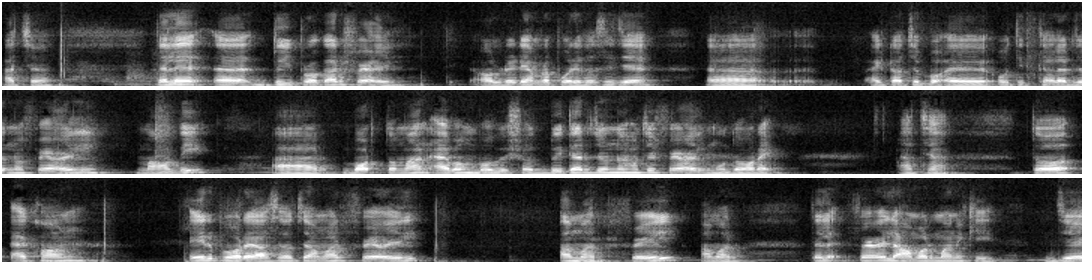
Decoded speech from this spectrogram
আচ্ছা তাহলে দুই প্রকার ফেল অলরেডি আমরা পড়ে ফেলছি যে একটা হচ্ছে অতীতকালের জন্য ফেল মাউদি আর বর্তমান এবং ভবিষ্যৎ। দুইটার জন্য হচ্ছে ফেল মুদরে। আচ্ছা তো এখন এরপরে আছে হচ্ছে আমার ফেল আমার ফেল আমার। তাহলে ফেল আমার মানে কি? যে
